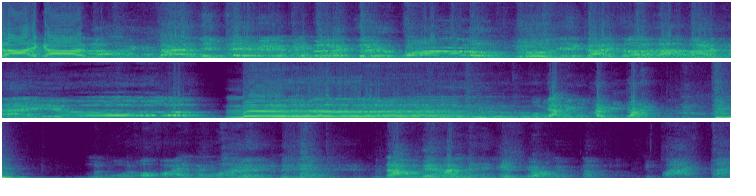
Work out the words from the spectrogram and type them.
คล้ายกันแต่สิ่งที่มีไม่เหมือนคือความอยู่ที่ใครสารมันให้อยู่มือผมอยากเห็นคนไทยบินได้ มันโผล่คอฟ้ายยังไงวะกูตามไม่ทันเลยจะบ้าหรือเปล่า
